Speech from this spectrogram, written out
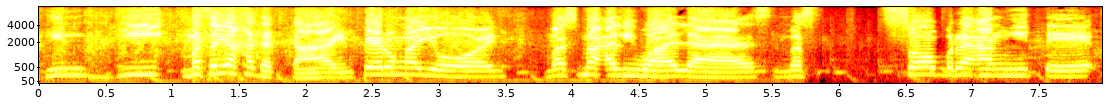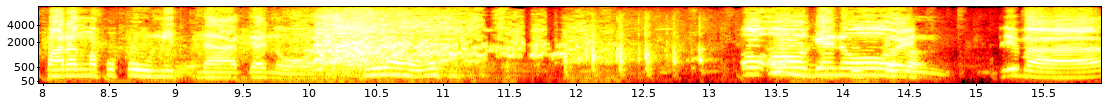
hindi, masaya ka that time. Pero ngayon, mas maaliwalas, mas sobra ang ngiti, parang mapupunit na gano'n. Oo, gano'n. Di ba?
